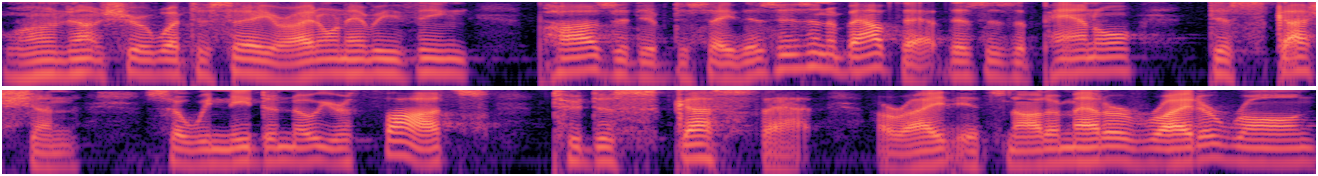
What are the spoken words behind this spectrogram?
well, I'm not sure what to say, or I don't have anything positive to say. This isn't about that. This is a panel discussion. So, we need to know your thoughts to discuss that. All right? It's not a matter of right or wrong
